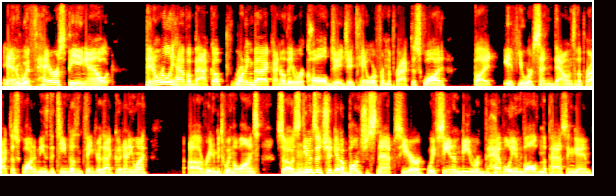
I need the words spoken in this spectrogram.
Yeah. And with Harris being out, they don't really have a backup running back. I know they recalled JJ Taylor from the practice squad, but if you were sent down to the practice squad, it means the team doesn't think you're that good anyway. Uh, reading between the lines. So Stevenson should get a bunch of snaps here. We've seen him be re- heavily involved in the passing game.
